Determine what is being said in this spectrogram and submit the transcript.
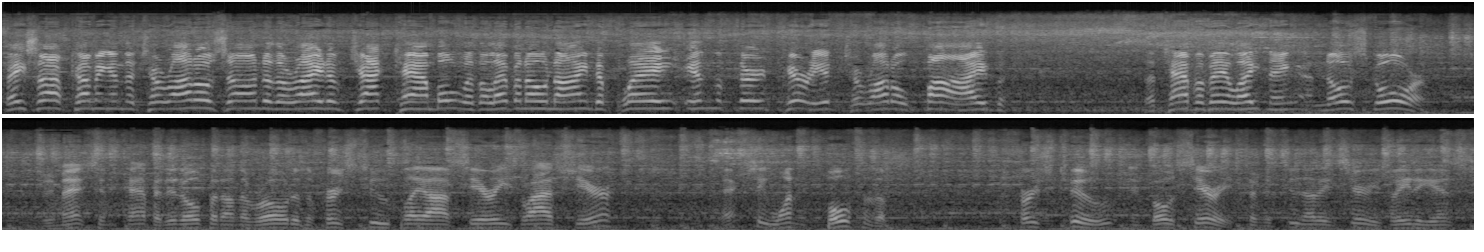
Face-off coming in the Toronto zone to the right of Jack Campbell with 11.09 to play in the third period. Toronto 5, the Tampa Bay Lightning, no score. We mentioned Tampa did open on the road in the first two playoff series last year. Actually won both of them. The first two in both series. Took a 2 0 series lead against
